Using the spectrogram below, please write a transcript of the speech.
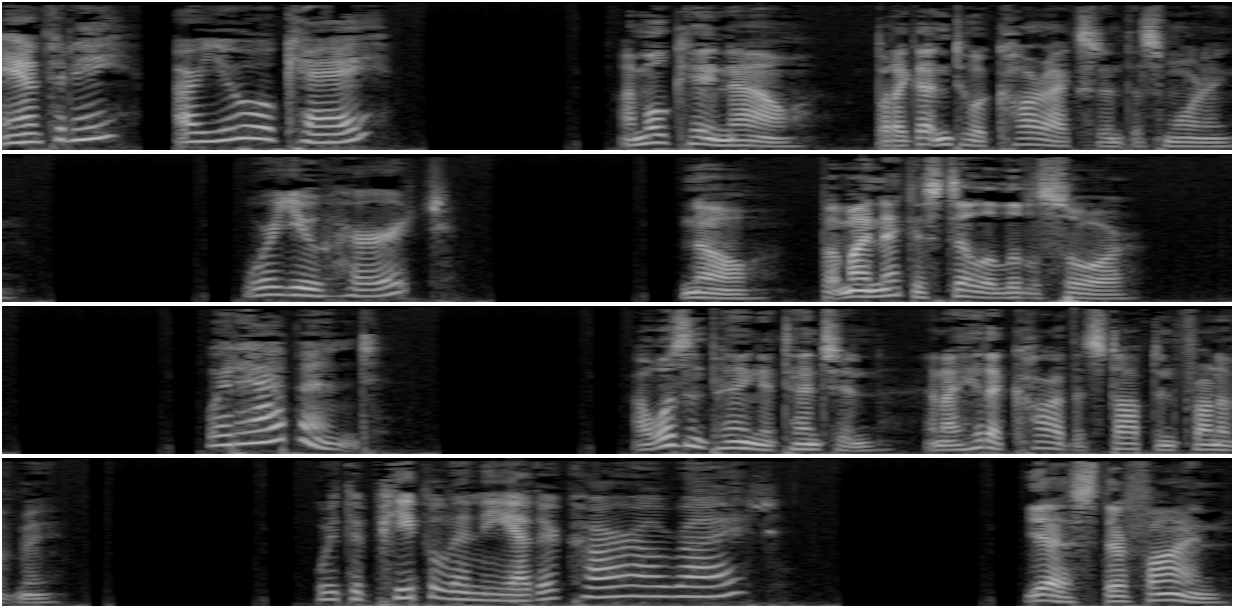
Anthony, are you okay? I'm okay now, but I got into a car accident this morning. Were you hurt? No, but my neck is still a little sore. What happened? I wasn't paying attention, and I hit a car that stopped in front of me. Were the people in the other car all right? Yes, they're fine.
